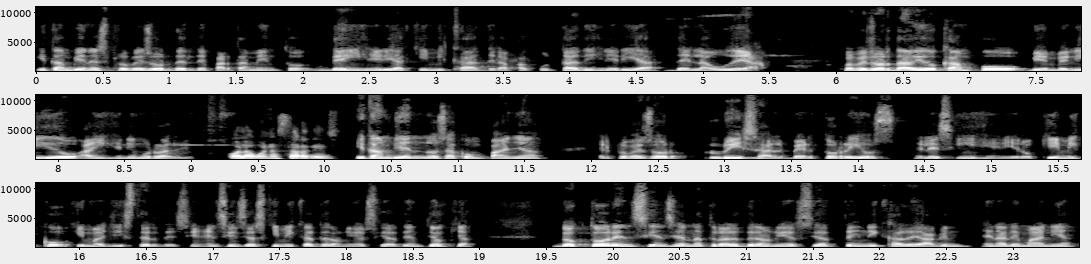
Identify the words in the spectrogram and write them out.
y también es profesor del Departamento de Ingeniería Química de la Facultad de Ingeniería de la UDA. Profesor David Ocampo, bienvenido a Ingeniemos Radio. Hola, buenas tardes. Y también nos acompaña el profesor Luis Alberto Ríos. Él es ingeniero químico y magíster en ciencias químicas de la Universidad de Antioquia, doctor en ciencias naturales de la Universidad Técnica de Hagen en Alemania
